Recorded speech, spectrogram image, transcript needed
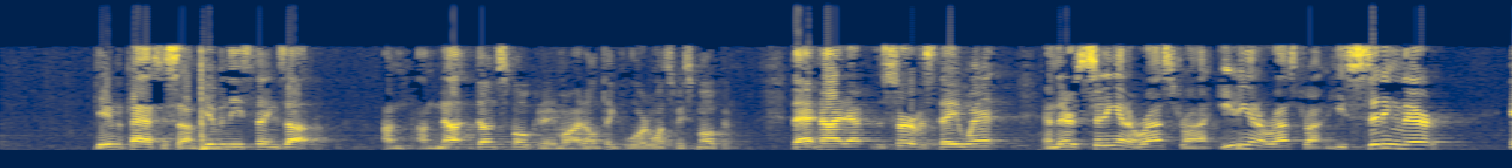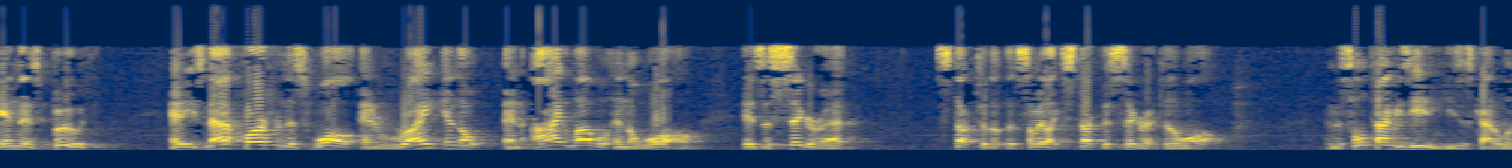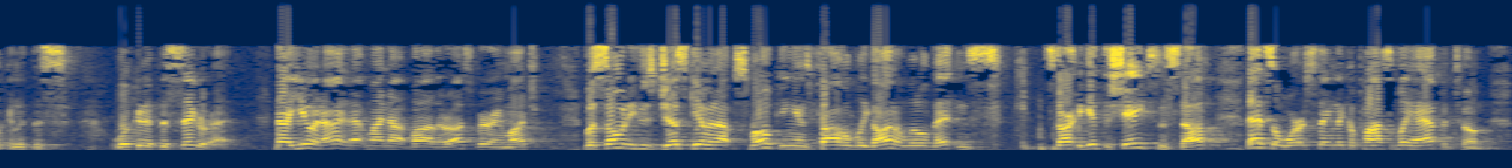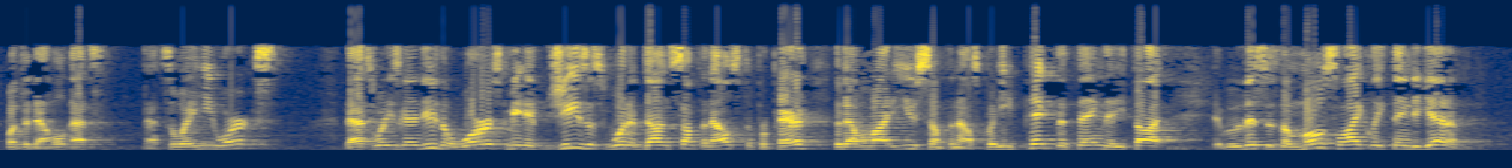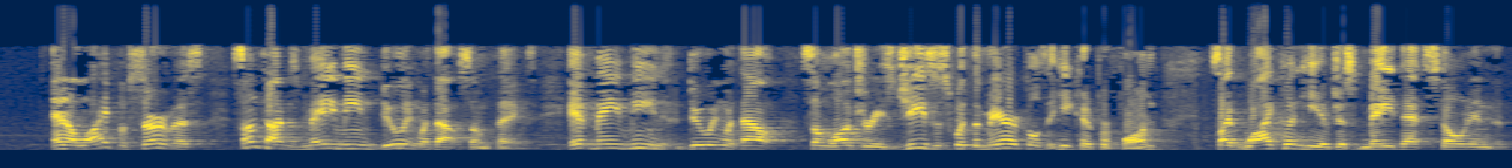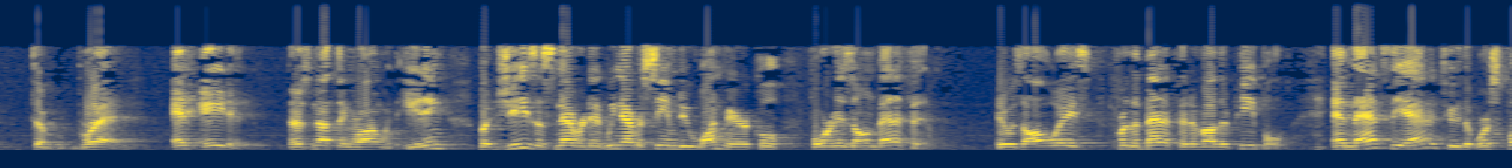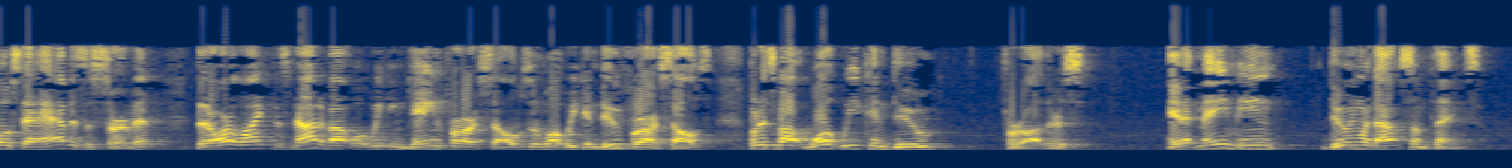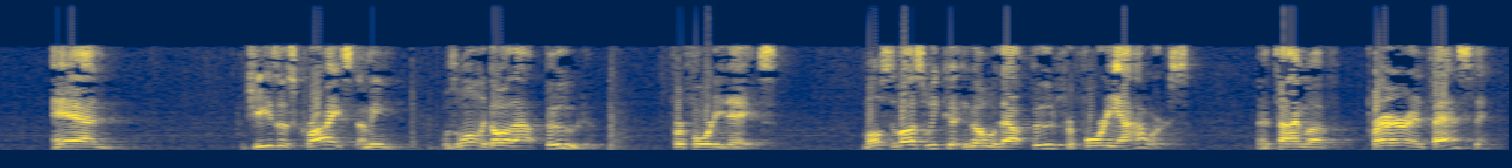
Gave him the pass. He said, I'm giving these things up. I'm, I'm not done smoking anymore. I don't think the Lord wants me smoking. That night after the service, they went and they're sitting in a restaurant, eating in a restaurant, and he's sitting there in this booth, and he's not far from this wall, and right in the an eye level in the wall is a cigarette stuck to the somebody like stuck the cigarette to the wall. And this whole time he's eating, he's just kind of looking at this looking at the cigarette. Now you and I, that might not bother us very much, but somebody who's just given up smoking and probably gone a little bit and starting to get the shakes and stuff, that's the worst thing that could possibly happen to him. But the devil, that's, that's the way he works. That's what he's going to do. The worst, I mean, if Jesus would have done something else to prepare, the devil might have used something else. But he picked the thing that he thought, this is the most likely thing to get him. And a life of service sometimes may mean doing without some things. It may mean doing without some luxuries. Jesus, with the miracles that he could have performed, it's like, why couldn't he have just made that stone into bread and ate it? There's nothing wrong with eating, but Jesus never did. We never see him do one miracle for his own benefit. It was always for the benefit of other people. And that's the attitude that we're supposed to have as a servant, that our life is not about what we can gain for ourselves and what we can do for ourselves, but it's about what we can do for others and it may mean doing without some things. And Jesus Christ, I mean, was willing to go without food for 40 days. Most of us, we couldn't go without food for 40 hours in a time of prayer and fasting.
